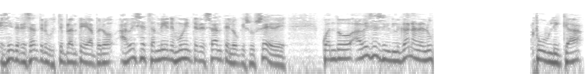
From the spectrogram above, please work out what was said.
es interesante lo que usted plantea, pero a veces también es muy interesante lo que sucede. Cuando a veces ganan la luz pública,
